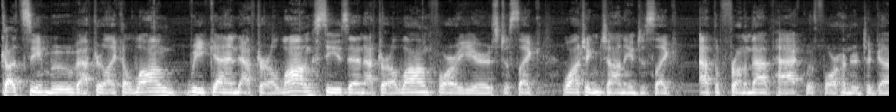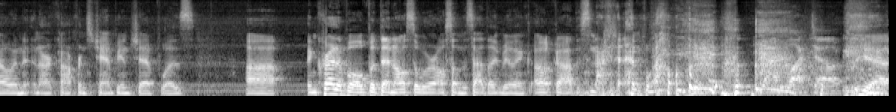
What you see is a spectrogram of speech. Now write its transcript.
gutsy move after like a long weekend, after a long season, after a long four years. Just like watching Johnny just like at the front of that pack with 400 to go in, in our conference championship was. Uh, incredible, but then also we're also on the sideline being like, "Oh God, this is not going to end well." Yeah, I blacked out. yeah,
